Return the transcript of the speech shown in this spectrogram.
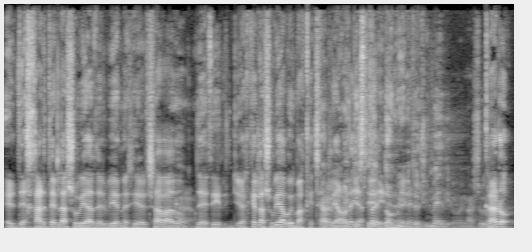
el dejarte en la subida del viernes y del sábado. Claro. De decir, yo es que en la subida voy más que Claro, Charlie, ahora ya dos eh, minutos y medio en la subida. Claro.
